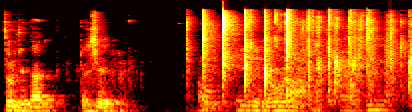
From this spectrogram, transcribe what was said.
这么简单，感谢。好，谢谢 Nora Thank you.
